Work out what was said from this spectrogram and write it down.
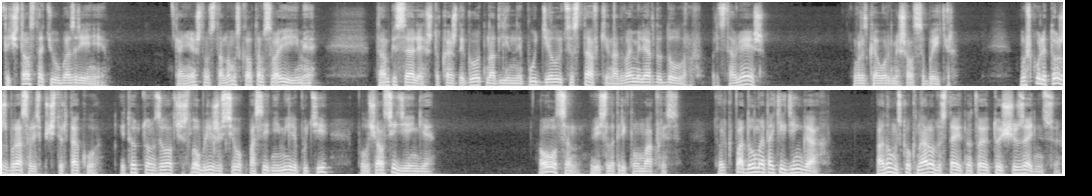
Ты читал статью об обозрении? Конечно, в основном искал там свое имя. Там писали, что каждый год на длинный путь делаются ставки на 2 миллиарда долларов. Представляешь? В разговор вмешался Бейкер. Мы в школе тоже сбрасывались по четвертаку, и тот, кто называл число ближе всего к последней миле пути, получал все деньги. «Олсон!» — весело крикнул Макфрис. «Только подумай о таких деньгах. Подумай, сколько народу ставит на твою тощую задницу».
